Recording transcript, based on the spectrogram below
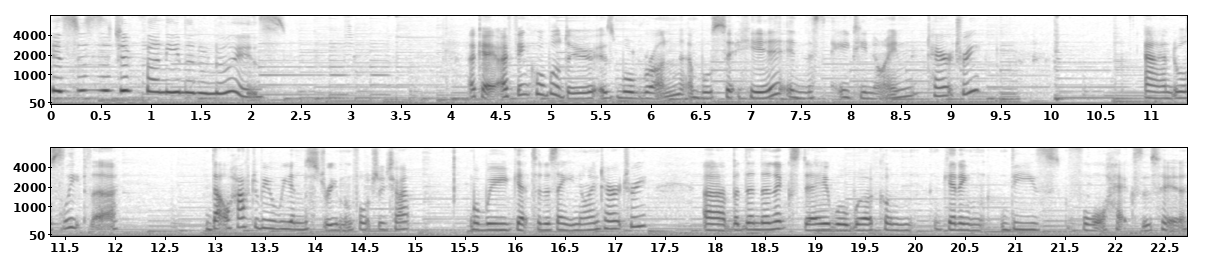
it's just such a funny little noise. Okay, I think what we'll do is we'll run and we'll sit here in this 89 territory and we'll sleep there. That'll have to be we in the stream, unfortunately, chat, when we get to this 89 territory. Uh, but then the next day we'll work on getting these four hexes here.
